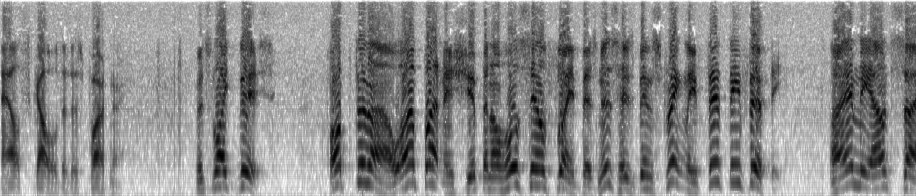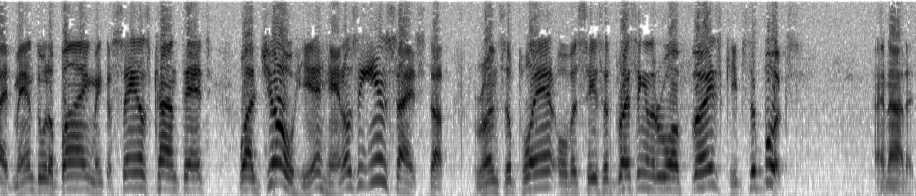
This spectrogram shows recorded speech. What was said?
Al scowled at his partner. It's like this. Up to now, our partnership in a wholesale fur business has been strictly 50-50. I'm the outside man, do the buying, make the sales contacts, while Joe here handles the inside stuff. Runs the plant, oversees the dressing of the raw furs, keeps the books. I nodded.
